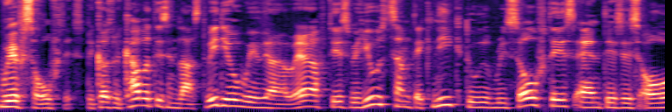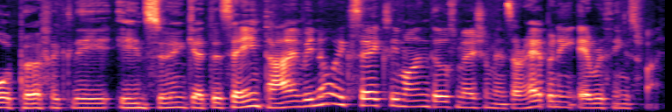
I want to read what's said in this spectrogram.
we have solved this. Because we covered this in last video we were aware of this. We used some technique to resolve this and this is all perfectly in sync. At the same time we know exactly when those measurements are happening. Everything is fine.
